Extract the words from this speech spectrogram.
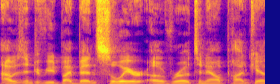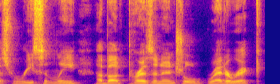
I was interviewed by Ben Sawyer of Road to Now podcast recently about presidential rhetoric.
